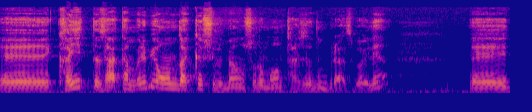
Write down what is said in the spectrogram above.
Ee, kayıt da zaten böyle bir 10 dakika sürdü. Ben onu sonra montajladım biraz böyle. Ee,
